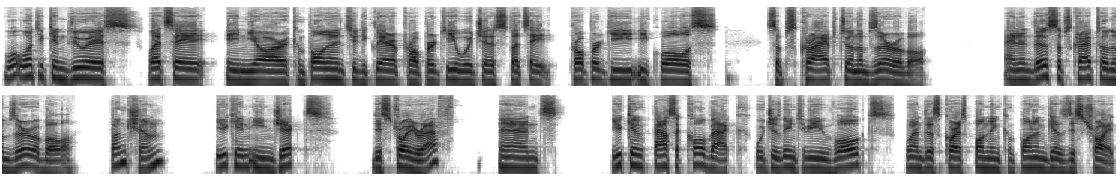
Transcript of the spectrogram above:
what, what you can do is let's say in your component you declare a property which is let's say property equals subscribe to an observable. And in this subscribe to an observable function, you can inject destroy ref and you can pass a callback, which is going to be invoked when this corresponding component gets destroyed.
